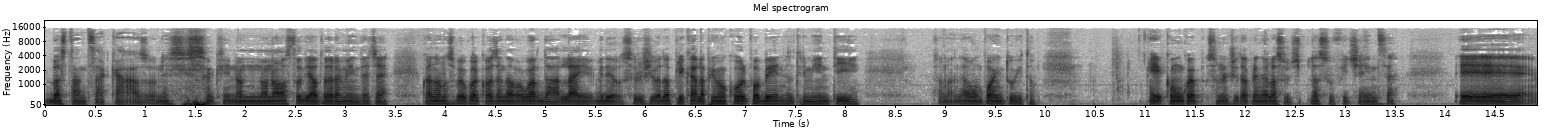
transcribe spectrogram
abbastanza a caso, nel senso che non, non, ho studiato veramente, cioè quando non sapevo qualcosa andavo a guardarla e vedevo se riuscivo ad applicarla a primo colpo bene, altrimenti insomma andavo un po' intuito. E comunque sono riuscito a prendere la, su- la sufficienza. E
